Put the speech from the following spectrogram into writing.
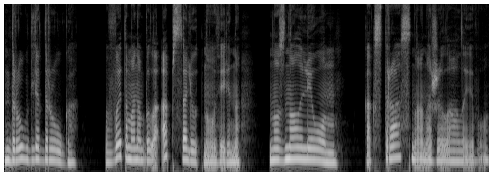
друг для друга. В этом она была абсолютно уверена. Но знал ли он, как страстно она желала его?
